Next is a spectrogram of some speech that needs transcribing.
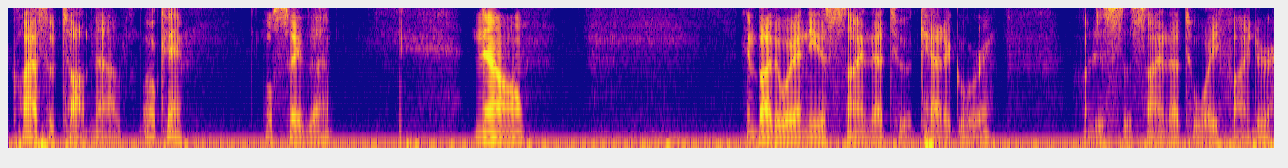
Class of top nav. Okay. We'll save that. Now, and by the way, I need to assign that to a category. I'll just assign that to Wayfinder.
